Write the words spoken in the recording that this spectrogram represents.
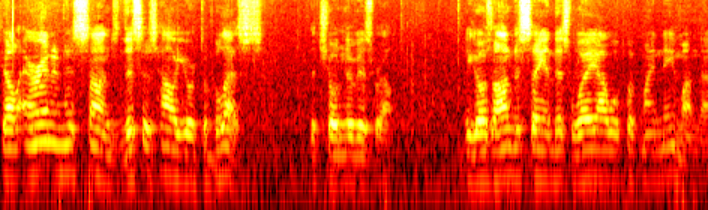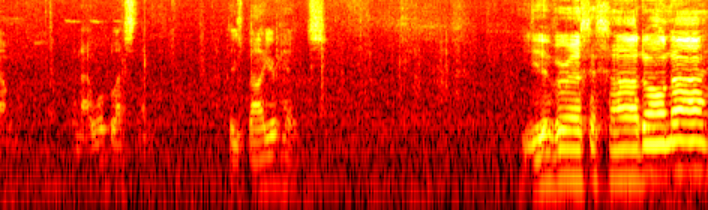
Tell Aaron and his sons, this is how you're to bless the children of Israel. He goes on to say, In this way I will put my name on them, and I will bless them. Please bow your heads. Adonai,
